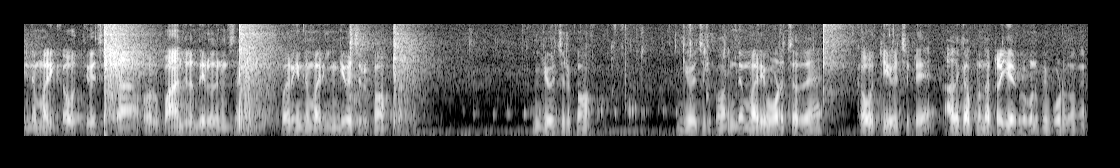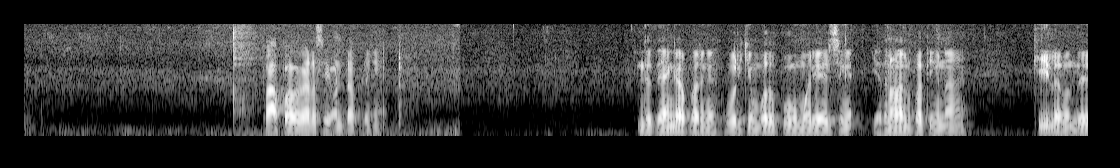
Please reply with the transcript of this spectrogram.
இந்த மாதிரி கவுத்தி வச்சுட்டா ஒரு பாஞ்சுலேருந்து இருபது நிமிஷங்க. பாருங்க இந்த மாதிரி இங்கே வச்சுருக்கோம். இங்கே வச்சுருக்கோம். இங்கே வச்சுருக்கோம். இந்த மாதிரி உடச்சதை கவுத்தி வச்சுட்டு அதுக்கப்புறம் தான் ட்ரையருக்குள்ள கொண்டு போய் போடுவாங்க. பாப்பாவை வேலை செய்ய வந்துட்டாப்லைங்க இந்த தேங்காய் பாருங்கள் உரிக்கும் போது பூ மாதிரி ஆயிடுச்சுங்க. எதனாலன்னு பார்த்தீங்கன்னா கீழே வந்து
